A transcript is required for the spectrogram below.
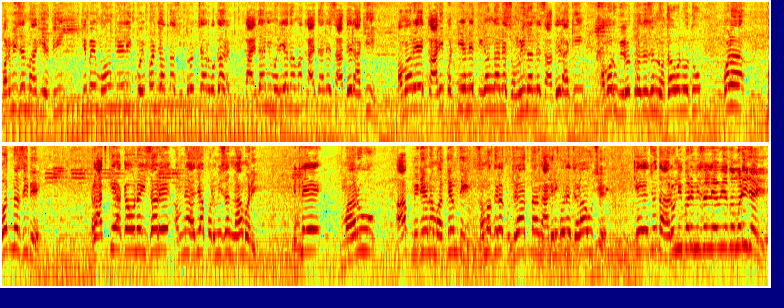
પરમિશન માગી હતી કે ભાઈ મૌન રેલી કોઈ પણ જાતના સૂત્રોચ્ચાર વગર કાયદાની મર્યાદામાં કાયદાને સાથે રાખી અમારે કાળી પટ્ટી અને તિરંગાને સંવિધાનને સાથે રાખી અમારું વિરોધ પ્રદર્શન નોંધાવવાનું હતું. પણ બદનસીબે રાજકીય આંકાઓના ઇશારે અમને આજે આ પરમિશન ના મળી. એટલે મારું આપ મીડિયાના માધ્યમથી સમગ્ર ગુજરાતના નાગરિકોને જણાવવું છે કે જો દારૂની પરમિશન લેવી હોય તો મળી જાય છે.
